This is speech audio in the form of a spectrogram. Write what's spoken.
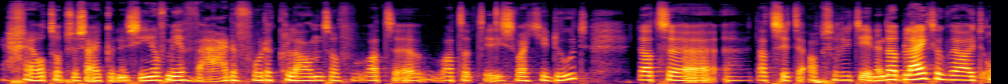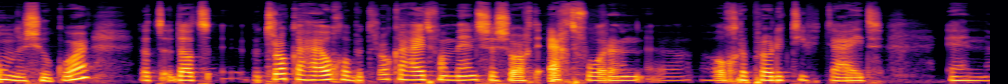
geld op, zo zou je kunnen zien, of meer waarde voor de klant, of wat, eh, wat het is wat je doet. Dat, dat zit er absoluut in. En dat blijkt ook wel uit onderzoek hoor. Dat, dat betrokkenheid, hoge betrokkenheid van mensen zorgt echt voor een hogere productiviteit. En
